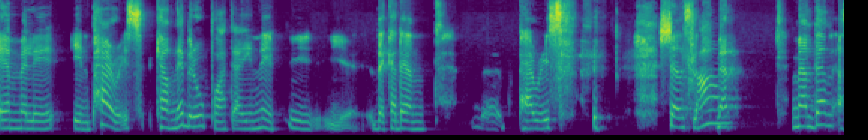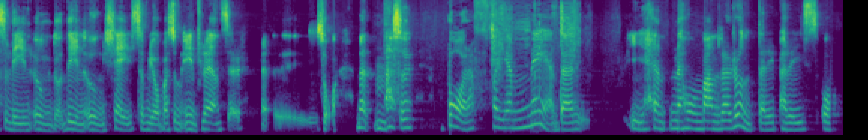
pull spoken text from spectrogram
Emily in Paris. Kan det bero på att jag är inne i, i, i dekadent eh, Paris känsla? Kan. Men, men den, alltså det är ju en ung, då, det är en ung tjej som jobbar som influencer. eh, Så. Men Mm. alltså bara följa med där i, när hon vandrar runt där i Paris och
